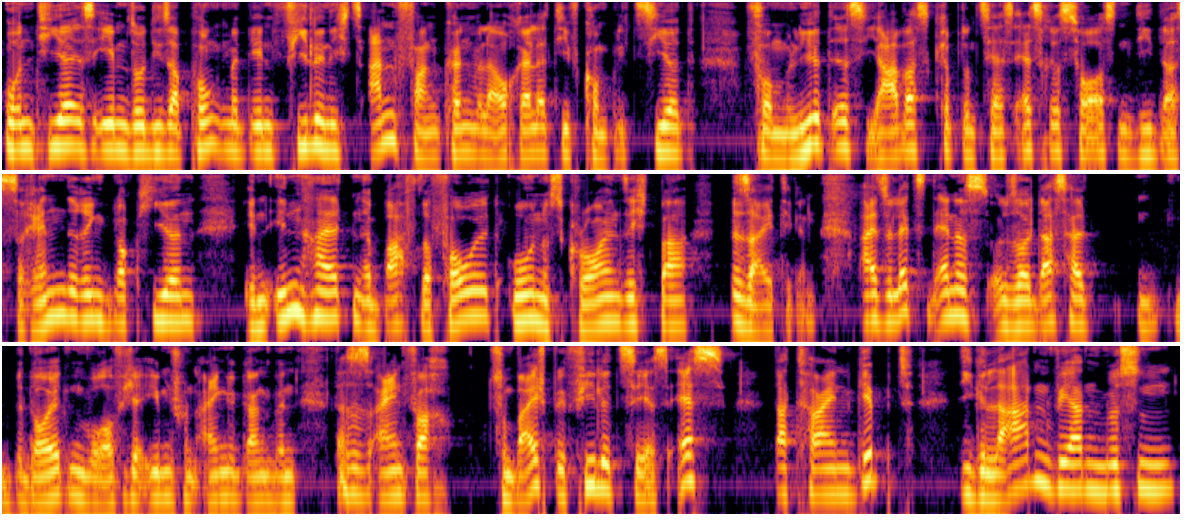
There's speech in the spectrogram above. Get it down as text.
Und hier ist eben so dieser Punkt, mit dem viele nichts anfangen können, weil er auch relativ kompliziert formuliert ist. JavaScript und CSS-Ressourcen, die das Rendering blockieren, in Inhalten above the fold, ohne Scrollen sichtbar, beseitigen. Also letzten Endes soll das halt bedeuten, worauf ich ja eben schon eingegangen bin, dass es einfach zum Beispiel viele CSS-Dateien gibt, die geladen werden müssen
